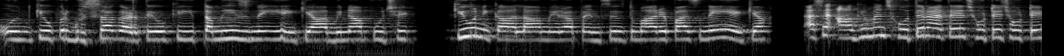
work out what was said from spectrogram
उनके ऊपर गुस्सा करते हो कि तमीज़ नहीं है क्या? बिना पूछे क्यों निकाला मेरा पेंसिल तुम्हारे पास नहीं है क्या? ऐसे आर्ग्यूमेंट्स होते रहते हैं छोटे छोटे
